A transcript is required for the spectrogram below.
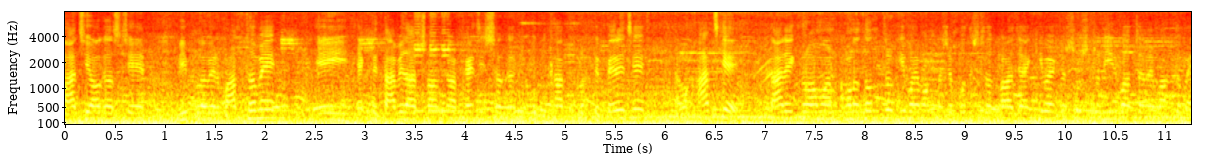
পাঁচই অগস্টের বিপ্লবের মাধ্যমে এই একটি দাবিদার সরকার, ফ্যাসিস্ট সরকারকে উৎখাত করতে পেরেছে এবং আজকে তারেক রহমান গণতন্ত্র কীভাবে বাংলাদেশে প্রতিষ্ঠা করা যায়, কীভাবে একটা সুষ্ঠু নির্বাচনের মাধ্যমে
